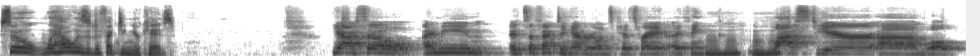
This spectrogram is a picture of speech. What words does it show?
So, how is it affecting your kids? Yeah, so I mean, it's affecting everyone's kids, right? I think mm-hmm, mm-hmm. last year, um, well,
